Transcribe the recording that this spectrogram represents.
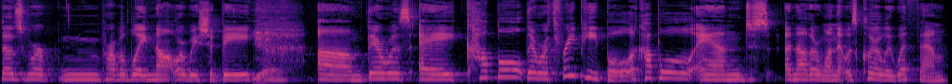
those were mm, probably not where we should be. Yeah. Um, there was a couple, there were three people, a couple and another one that was clearly with them,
